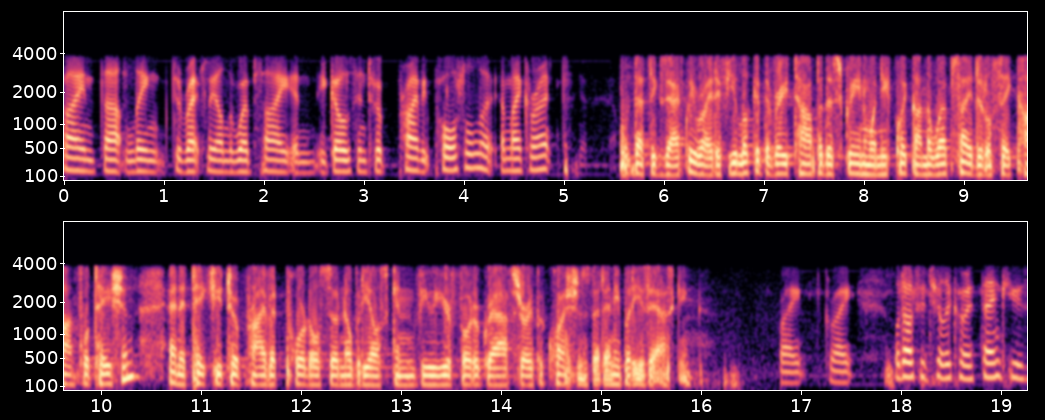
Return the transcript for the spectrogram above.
find that link directly on the website and it goes into a private portal? Am I correct? That's exactly right. If you look at the very top of the screen, when you click on the website, it'll say consultation, and it takes you to a private portal so nobody else can view your photographs or the questions that anybody is asking. Right, great. Well, Dr. Chilukuri, thank you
